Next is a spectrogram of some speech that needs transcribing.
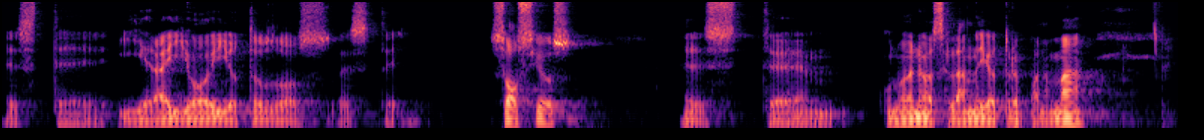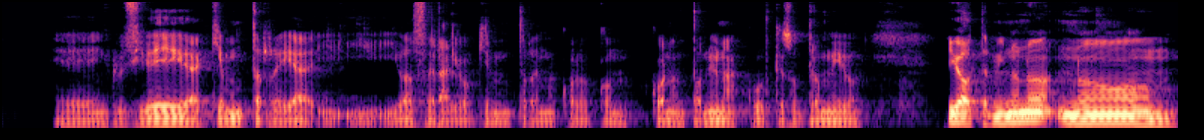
Este, y era yo y otros dos este, socios, este, uno de Nueva Zelanda y otro de Panamá. Eh, inclusive llegué aquí a Monterrey y, y iba a hacer algo aquí en Monterrey, me acuerdo, con, con Antonio Nacud, que es otro amigo. Digo, terminó no, no,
